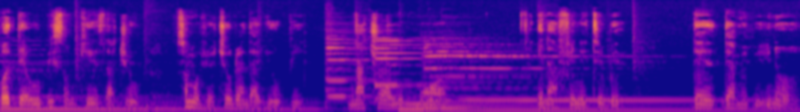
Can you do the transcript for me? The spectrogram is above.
But there will be some kids that you, some of your children that you'll be naturally more in affinity with. There, there may be, you know,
